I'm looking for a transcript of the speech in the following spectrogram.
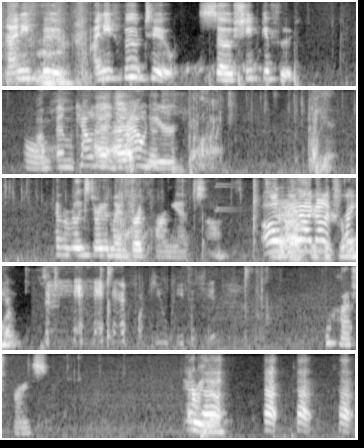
And I need food. I need food too. So sheep give food. Oh. I'm, I'm counting I- it I- down here. I haven't really started my bread farm yet, so. Oh yeah, I okay, got a picture woman. triton. Fuck you, piece of shit. Oh gosh, Christ. There we go. cat, Cat, cat, cat.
